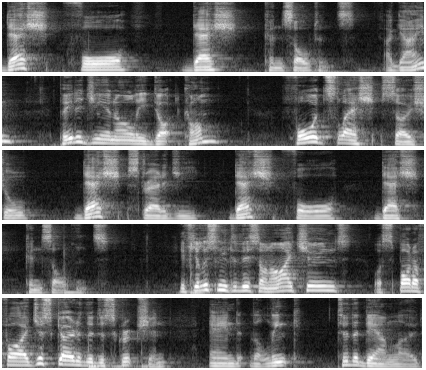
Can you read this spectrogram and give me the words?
dash for dash consultants. Again, petergiannoli.com forward slash social dash strategy dash for dash consultants. If you're listening to this on iTunes or Spotify, just go to the description and the link to the download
